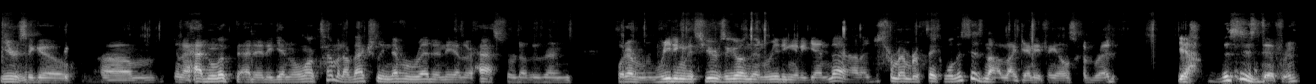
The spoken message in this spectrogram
years ago, um, and I hadn't looked at it again in a long time. And I've actually never read any other Hasford other than whatever reading this years ago and then reading it again now. And I just remember thinking, well, this is not like anything else I've read. Yeah. this is different.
